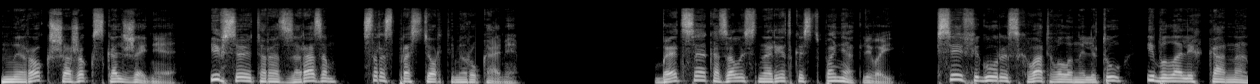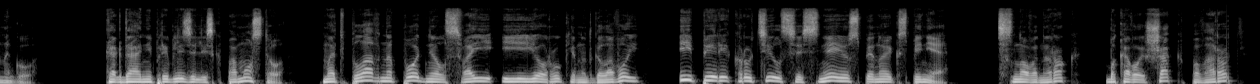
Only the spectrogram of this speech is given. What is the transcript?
нырок, шажок скольжения, и все это раз за разом с распростертыми руками. Бетси оказалась на редкость понятливой. Все фигуры схватывала на лету и была легка на ногу. Когда они приблизились к помосту, Мэт плавно поднял свои и ее руки над головой и перекрутился с нею спиной к спине. Снова нырок, боковой шаг, поворот,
